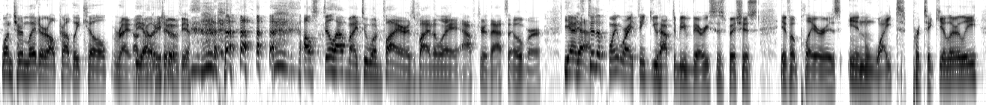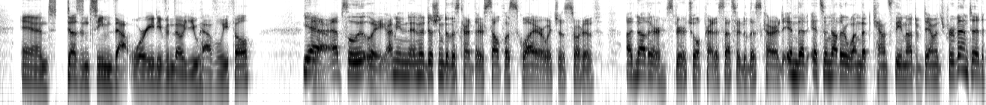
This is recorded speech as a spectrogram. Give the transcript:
one turn later I'll probably kill Right, the I'll other two of you. I'll still have my two one flyers, by the way, after that's over. Yeah, it's Yeah. to the point where I think you have to be very suspicious if a player is in white, particularly, and doesn't seem that worried, even though you have lethal. Yeah, Yeah. absolutely. I mean, in addition to this card, there's Selfless Squire, which is sort of another spiritual predecessor to this card, in that it's another one that counts the amount of damage prevented,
